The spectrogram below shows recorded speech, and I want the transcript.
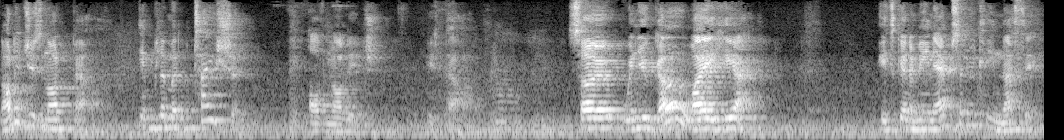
Knowledge is not power. Implementation of knowledge is power. So when you go away here, it's going to mean absolutely nothing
